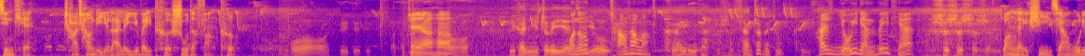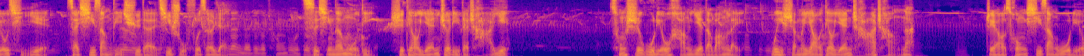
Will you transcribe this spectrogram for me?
今天，茶厂里来了一位特殊的访客。哦，对对对，这样哈。哦，你看你这个叶子，我能尝尝吗？可以，你看，像这个就可以，还有一点微甜。是是是是。王磊是一家物流企业在西藏地区的技术负责人。此行的目的是调研这里的茶叶。从事物流行业的王磊，为什么要调研茶厂呢？这要从西藏物流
